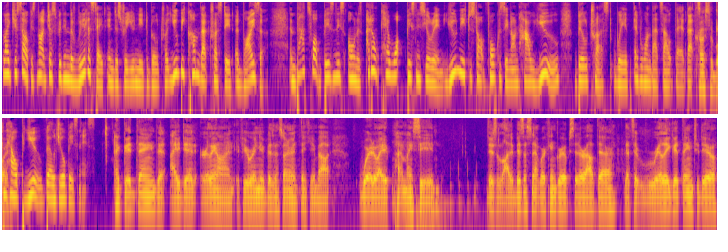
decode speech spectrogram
Like yourself, it's not just within the real estate industry you need to build trust. You become that trusted advisor. And that's what business owners, I don't care what business you're in, you need to start focusing on how you build trust with everyone that's out there that can help you build your business. A good thing that I did early on, if you were a new business owner and thinking about where do I plant my seed, there's a lot of business networking groups that are out there. That's a really good thing to do.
